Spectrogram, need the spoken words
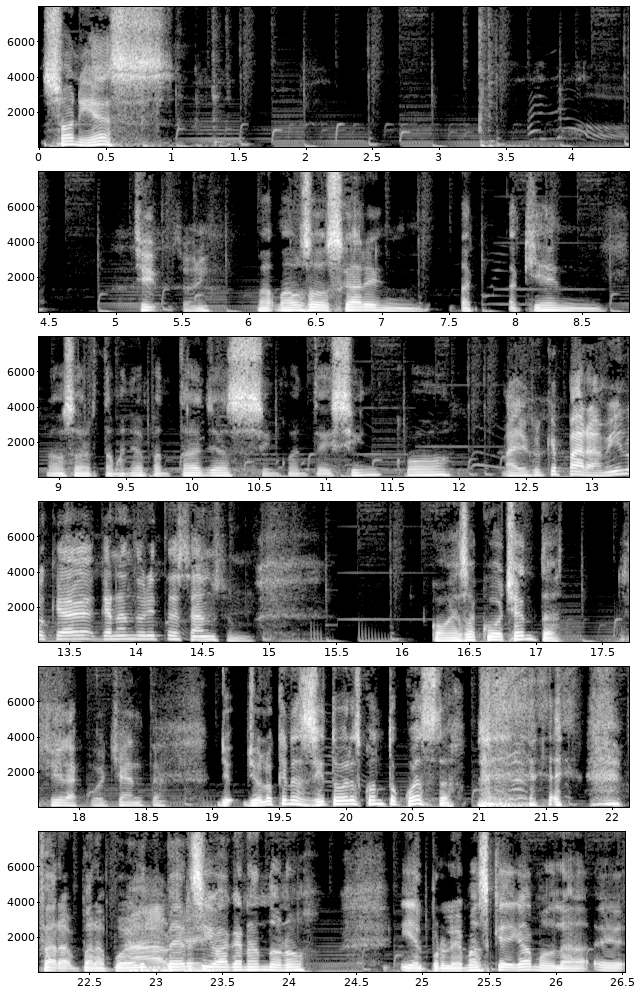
Sony es. Sí, Sony. Va- Vamos a buscar en aquí en. Vamos a ver, tamaño de pantallas 55. Ma, yo creo que para mí lo que va ganando ahorita es Samsung. con esa Q80. Sí, la Q80. Yo, yo lo que necesito ver es cuánto cuesta para, para poder Ah, ver si va ganando o no. Y el problema es que, digamos, la, eh,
